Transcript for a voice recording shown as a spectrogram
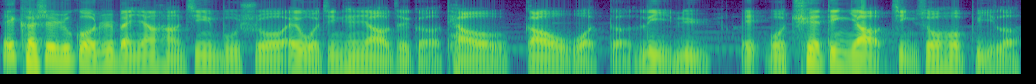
诶，可是如果日本央行进一步说，诶，我今天要这个调高我的利率，诶，我确定要紧缩货币了，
